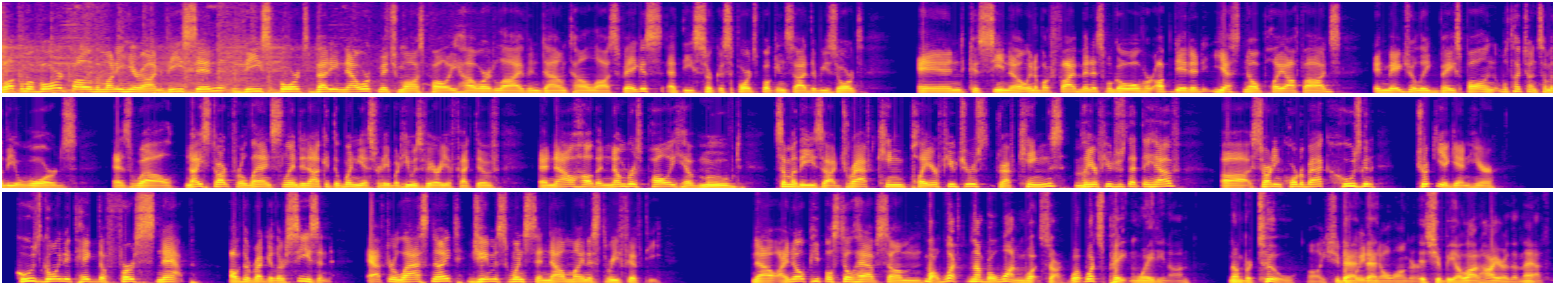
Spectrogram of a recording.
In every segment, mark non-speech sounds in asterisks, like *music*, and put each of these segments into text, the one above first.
Welcome aboard. Follow the money here on VSIN, V Sports Betting Network. Mitch Moss, Paulie Howard, live in downtown Las Vegas at the Circa Sportsbook inside the resort and casino. In about five minutes, we'll go over updated yes no playoff odds in Major League Baseball, and we'll touch on some of the awards as well. Nice start for Lance Lynn. Did not get the win yesterday, but he was very effective. And now, how the numbers, Paulie, have moved some of these uh, Draft King player futures, Draft Kings Mm-hmm. player futures that they have. Uh, starting quarterback, who's going to tricky again here. Who's going to take the first snap of the regular season? After last night, Jameis Winston now minus 350. Now, I know people still have some. Well, what number one? What sorry? What, what's Peyton waiting on? Number two. Well, he should be waiting no longer. It should be a lot higher than that.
